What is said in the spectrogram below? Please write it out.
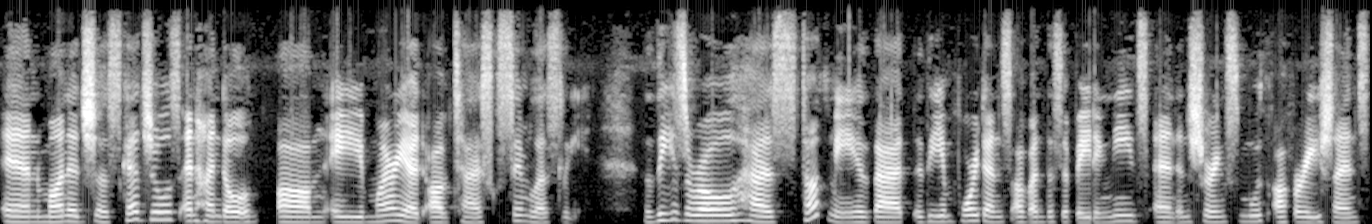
and manage uh, schedules and handle um, a myriad of tasks seamlessly. This role has taught me that the importance of anticipating needs and ensuring smooth operations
